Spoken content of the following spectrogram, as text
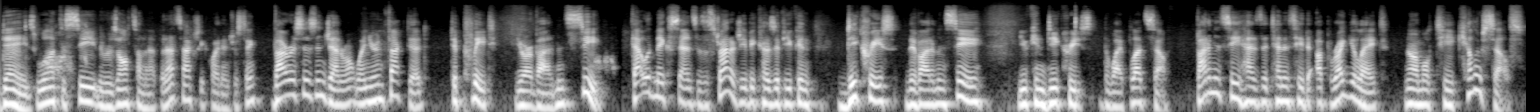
days. We'll have to see the results on that, but that's actually quite interesting. Viruses in general, when you're infected, deplete your vitamin C. That would make sense as a strategy because if you can decrease the vitamin C, you can decrease the white blood cell. Vitamin C has the tendency to upregulate normal T killer cells.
